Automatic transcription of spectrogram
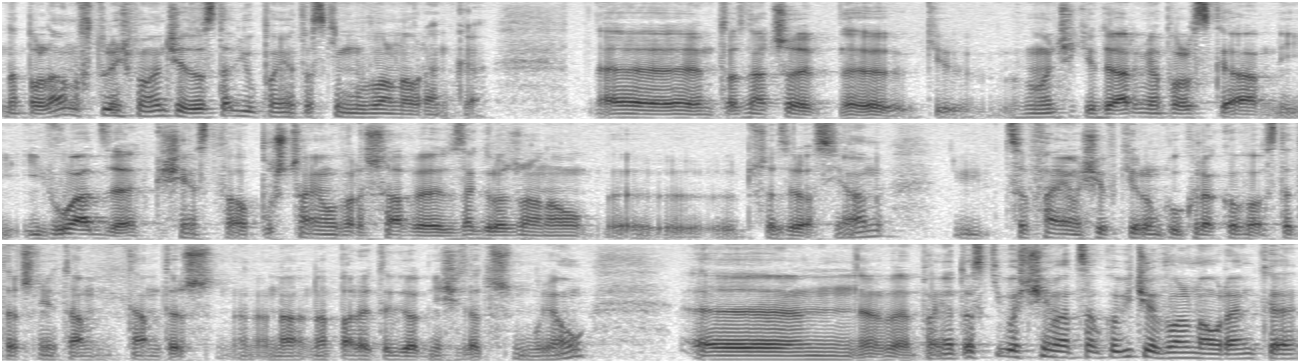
Napoleon w którymś momencie zostawił Poniatowskiemu wolną rękę. To znaczy, w momencie, kiedy armia polska i, władze księstwa opuszczają Warszawę zagrożoną przez Rosjan i cofają się w kierunku Krakowa, ostatecznie tam, tam też na, na parę tygodni się zatrzymują, Poniatowski właściwie ma całkowicie wolną rękę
